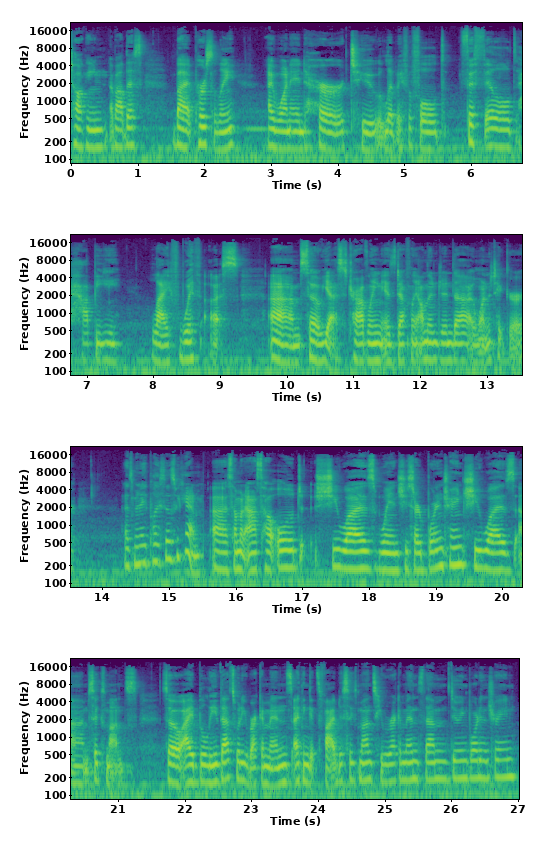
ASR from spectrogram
talking about this but personally i wanted her to live a fulfilled fulfilled happy life with us um, so yes traveling is definitely on the agenda i want to take her as many places as we can. Uh, someone asked how old she was when she started board and train. She was um, six months. So I believe that's what he recommends. I think it's five to six months he recommends them doing board and train.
